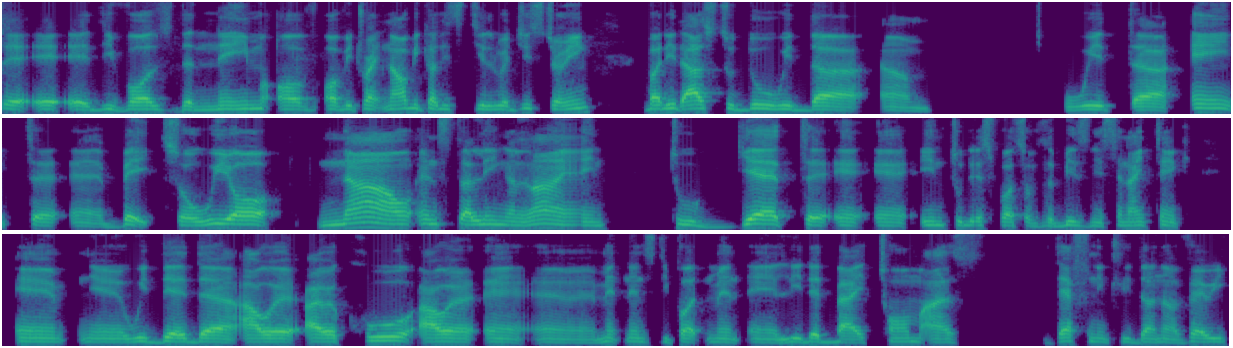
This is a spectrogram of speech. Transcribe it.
uh, uh, uh, divulge the name of of it right now because it's still registering, but it has to do with the um, with uh, ant bait. So we are now installing a line to get uh, uh, into this part of the business. And I think um, uh, we did our our crew, our maintenance department, led by Tom, has definitely done a very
